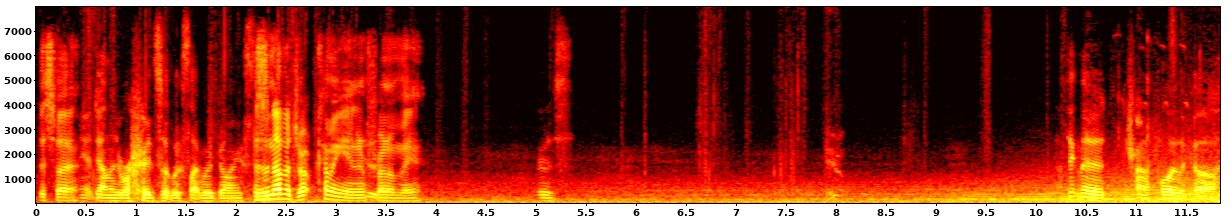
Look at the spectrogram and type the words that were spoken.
This way. Yeah, down the road, so it looks like we're going. There's another drop coming in in Dude. front of me. There is. I think they're trying to follow the car.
